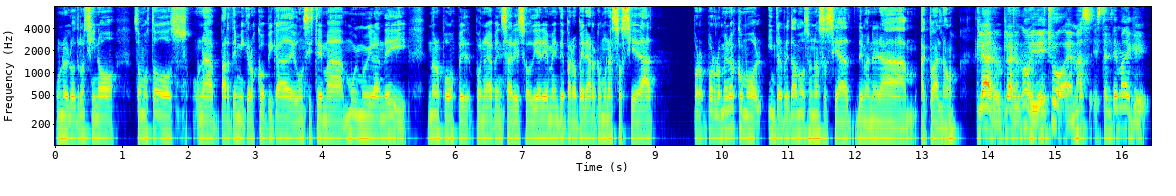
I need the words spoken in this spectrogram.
uno del otro, sino somos todos una parte microscópica de un sistema muy, muy grande y no nos podemos poner a pensar eso diariamente para operar como una sociedad, por, por lo menos como interpretamos una sociedad de manera um, actual, ¿no? Claro, claro, no, y de hecho, además está el tema de que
